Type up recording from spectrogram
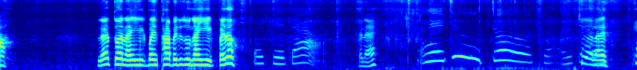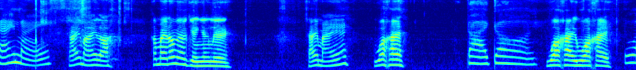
อแล้วตัวไหนอีกไปพาไปดูตัวไหนอีกไปเร็วโอเคจ้าไปไหนอันนี้ชื่อชื่อชื่ออะไรใช่ไหมใช้ไหมเหรอทำไมน้องแมวเก่งจังเลย ใช้ไหมวัวใครตายก่อนวัวใครวัวใครตัว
